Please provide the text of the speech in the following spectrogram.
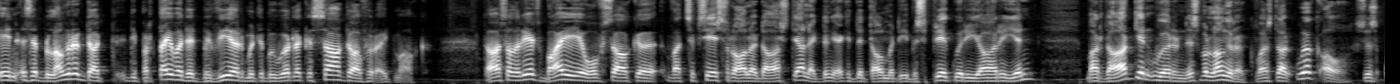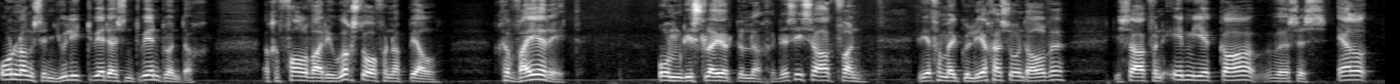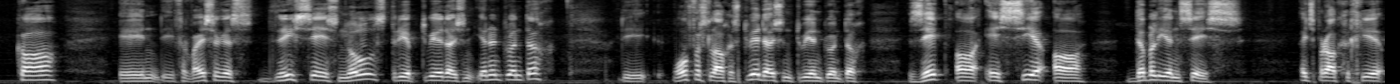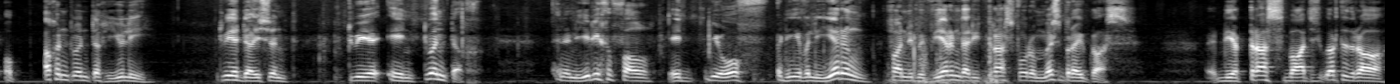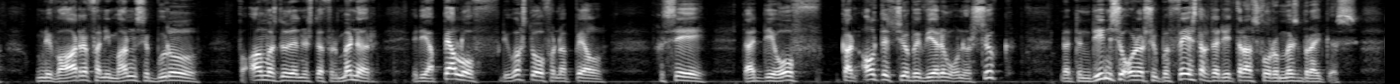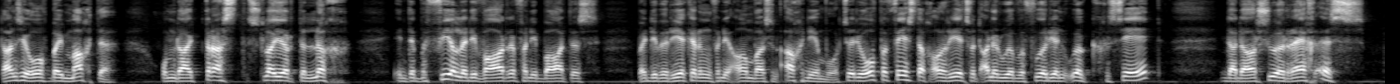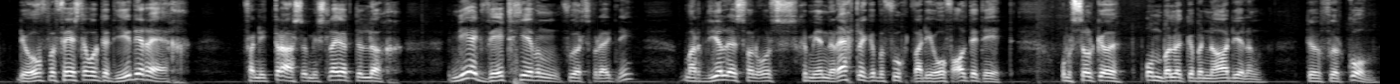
en is dit belangrik dat die party wat dit beweer moet 'n behoorlike saak daarvoor uitmaak. Daar is al reeds baie hofsaake wat suksesverhale daarstel. Ek dink ek het dit al met u bespreek oor die jare heen. Maar daarteenoor en dis belangrik, was daar ook al, soos onlangs in Julie 2022, 'n geval waar die Hoogste Hof van Appel geweier het om die sluier te lig. Dis die saak van weer van my kollegas onthaalwe, die saak van MEK versus LK en die verwysing is 360-2021 Die hofverslag is 2022 ZASCA 116 uitspraak gegee op 28 Julie 2022. En in hierdie geval het die hof in die evaluering van die bewering dat die trustvorm misbruik was deur trustbates oor te dra om die waarde van die man se boedel vir aanwasdoelendes te verminder, het die appelhof, die hoogste hof van appel gesê dat die hof kan altyd so bewering ondersoek dat indien so ondersoek bevestig dat die trustvorm misbruik is, dan is die hof by magte om daai trust sluier te lig en te beveel dat die waarde van die bates by die berekening van die aanwas in ag geneem word. So die hof bevestig alreeds wat ander howe voorheen ook gesê het dat daar so reg is. Die hof bevestig ook dat hierdie reg van die trust om die sluier te lig nie uit wetgewing voortspruit nie, maar deel is van ons gemeenregtelike bevoegd wat die hof altyd het om sulke onbillike benadeling te voorkom.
